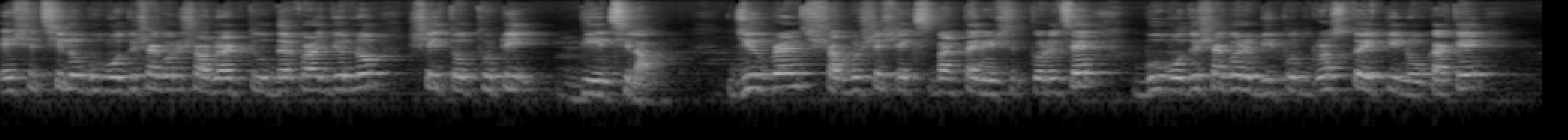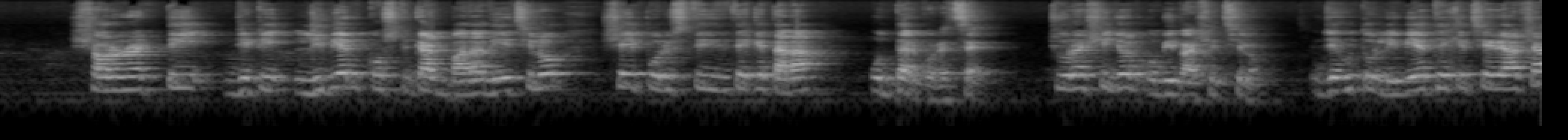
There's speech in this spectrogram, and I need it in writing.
এসেছিল ভূমধ্যসাগরে শরণার্থী উদ্ধার করার জন্য সেই তথ্যটি দিয়েছিলাম। জিও ব্র্যান্ডস সর্বশেষ এক্স বার্তায় নিশ্চিত করেছে ভূমধ্যসাগরে বিপদগ্রস্ত একটি নৌকাকে শরণার্থী যেটি লিবিয়ান কোস্টগার্ড বাধা দিয়েছিল সেই পরিস্থিতি থেকে তারা উদ্ধার করেছে। চুরাশি জন অভিবাসী ছিল। যেহেতু লিবিয়া থেকে ছেড়ে আসা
